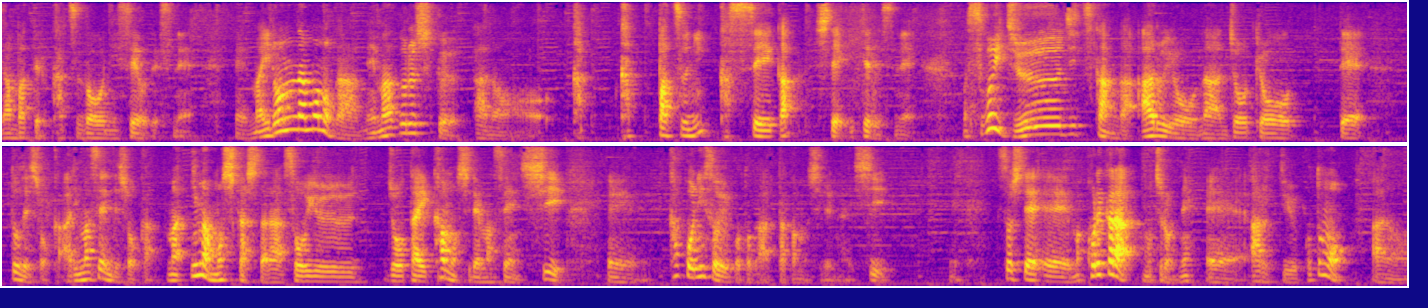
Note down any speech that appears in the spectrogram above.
頑張ってる活動にせよですね、まあ、いろんなものが目まぐるしく、あの活発に活性化していてですね、すごい充実感があるような状況ってどうでしょうか？ありませんでしょうか、まあ、今もしかしたらそういう状態かもしれませんし、えー、過去にそういうことがあったかもしれないし、そして、えーまあ、これからもちろんね、えー、あるっていうことも、あの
